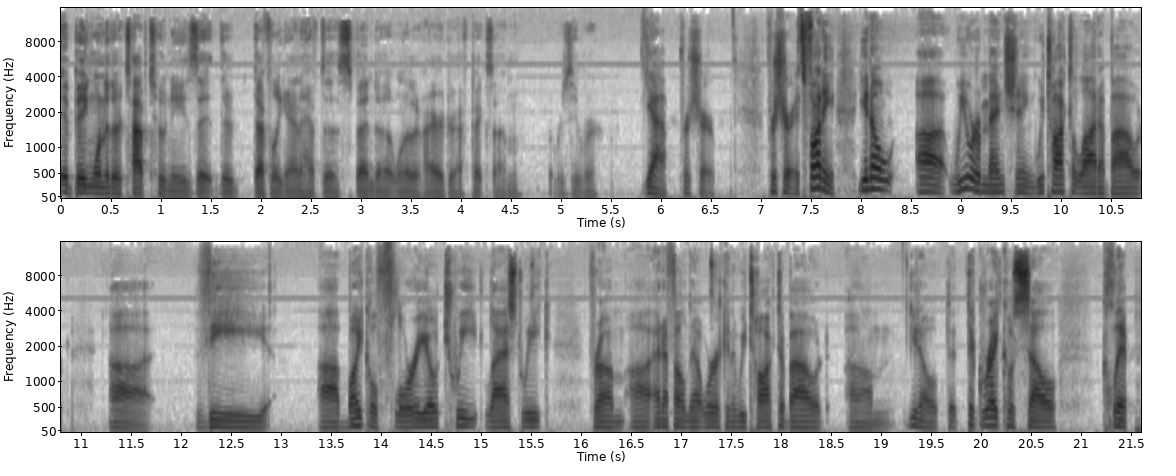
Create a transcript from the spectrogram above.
it being one of their top two needs, they, they're definitely going to have to spend uh, one of their higher draft picks on a receiver. Yeah, for sure, for sure. It's funny, you know. Uh, we were mentioning we talked a lot about uh, the uh, Michael Florio tweet last week from uh, NFL Network, and then we talked about um, you know the, the Greg Cosell clip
